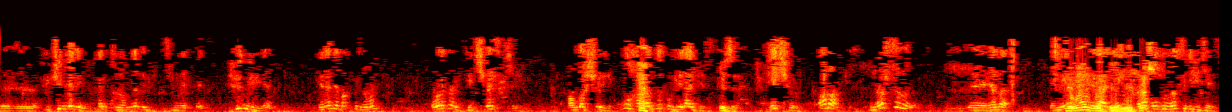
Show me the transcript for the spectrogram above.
e, hükümlerin hem Kur'an'da ve sünnette tümüyle genelde baktığı zaman oradan geçmez ki. Allah şöyle diyor, bu haramdır, bu helaldir. Güzel. Geçmiyor. Ama nasıl e, ya da emin Helal da bellidir. haram olduğunu nasıl bileceğiz?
